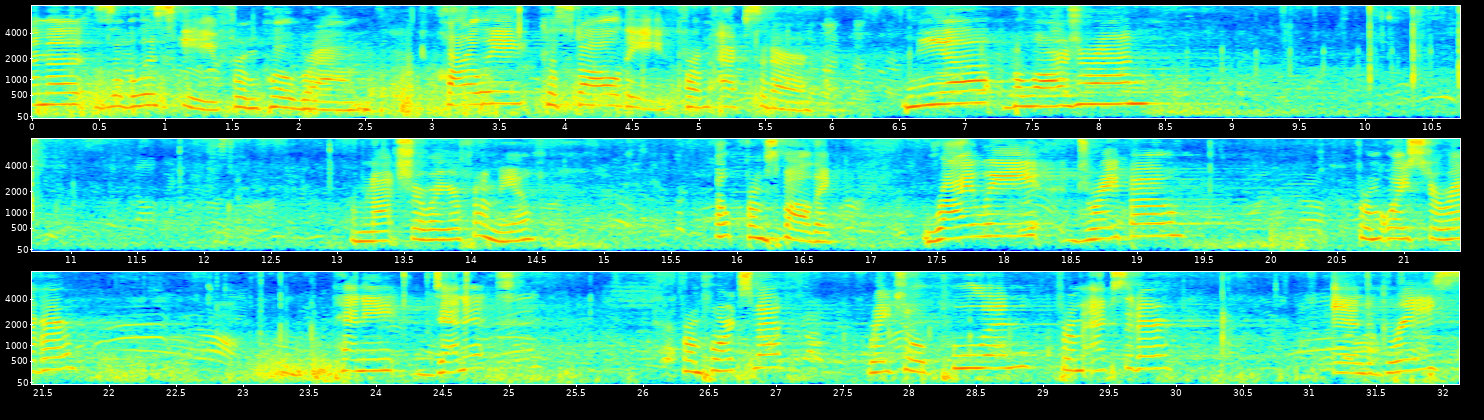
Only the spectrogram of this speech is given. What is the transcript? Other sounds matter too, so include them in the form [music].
Emma Zabliski from Coe-Brown. Carly Castaldi from Exeter. Mia Belargeron. I'm not sure where you're from, Mia. Oh, from Spaulding. Riley Drapo from Oyster River. Penny Dennett from Portsmouth. Rachel Poulin from Exeter. And Grace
